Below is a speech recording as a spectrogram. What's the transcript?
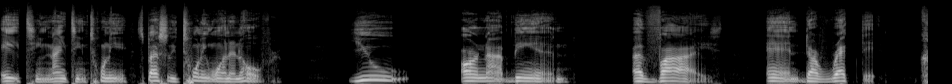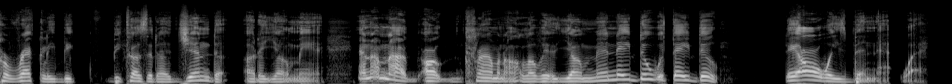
18, 19, 20, especially 21 and over. You are not being advised and directed correctly be, because of the agenda of the young man. And I'm not uh, climbing all over young men. They do what they do. They always been that way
